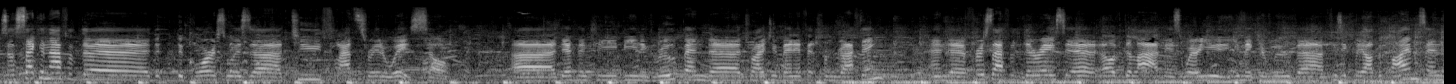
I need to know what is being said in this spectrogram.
So second half of the the, the course was uh, two flat straightaways. So uh, definitely be in a group and uh, try to benefit from drafting. And the first half of the race uh, of the lap is where you, you make your move physically up the climbs and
